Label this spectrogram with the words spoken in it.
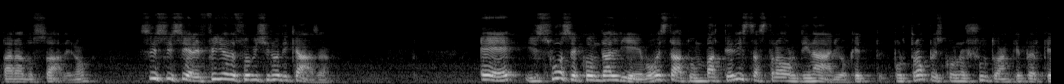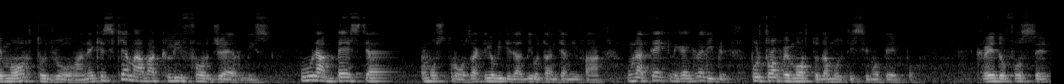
paradossale, no? Sì, sì, sì, era il figlio del suo vicino di casa. E il suo secondo allievo è stato un batterista straordinario, che purtroppo è sconosciuto anche perché è morto giovane, che si chiamava Clifford Jervis, una bestia mostruosa che io vidi dal vivo tanti anni fa, una tecnica incredibile, purtroppo è morto da moltissimo tempo. Credo fosse,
